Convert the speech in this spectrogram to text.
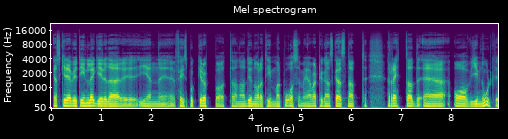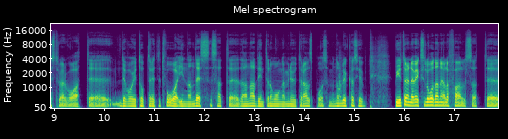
Jag skrev ju ett inlägg i det där eh, i en eh, Facebookgrupp och att han hade ju några timmar på sig, men jag vart ju ganska snabbt rättad eh, av Jim Nordqvist tror jag det var, att eh, det var ju topp 32 innan dess, så att eh, han hade inte några många minuter alls på sig, men de lyckas ju byta den där växellådan i alla fall, så att eh,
